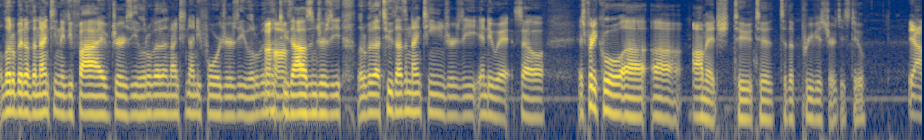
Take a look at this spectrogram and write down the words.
a little bit of the 1985 jersey, a little bit of the 1994 jersey, a little bit of Uh-huh. the 2000 jersey, a little bit of the 2019 jersey into it. So it's pretty cool uh, uh, homage to to to the previous jerseys too. Yeah.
